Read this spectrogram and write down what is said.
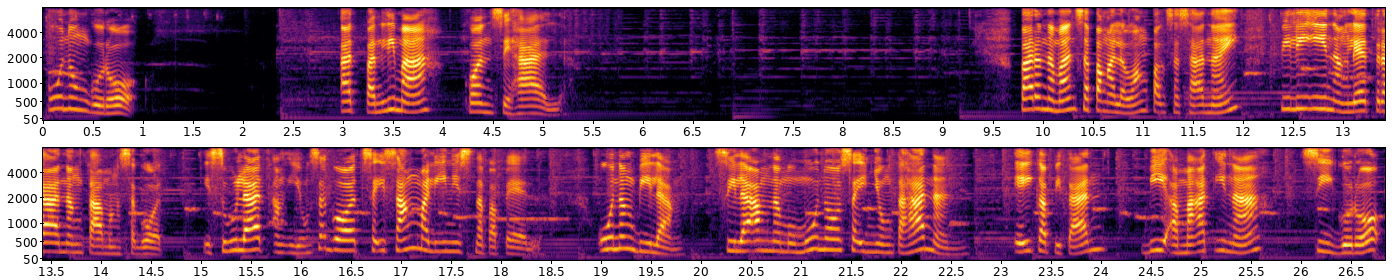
punong guro. At panlima, konsehal. Para naman sa pangalawang pagsasanay, piliin ang letra ng tamang sagot. Isulat ang iyong sagot sa isang malinis na papel. Unang bilang, sila ang namumuno sa inyong tahanan. A. Kapitan, B. Ama at Ina, C. Guro,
